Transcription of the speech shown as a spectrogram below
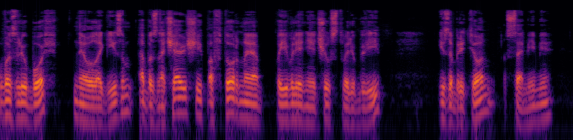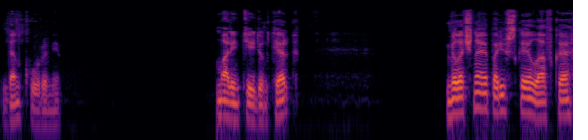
Возлюбовь неологизм, обозначающий повторное появление чувства любви, изобретен самими Ганкурами. Маленький Дюнкерк Мелочная парижская лавка,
